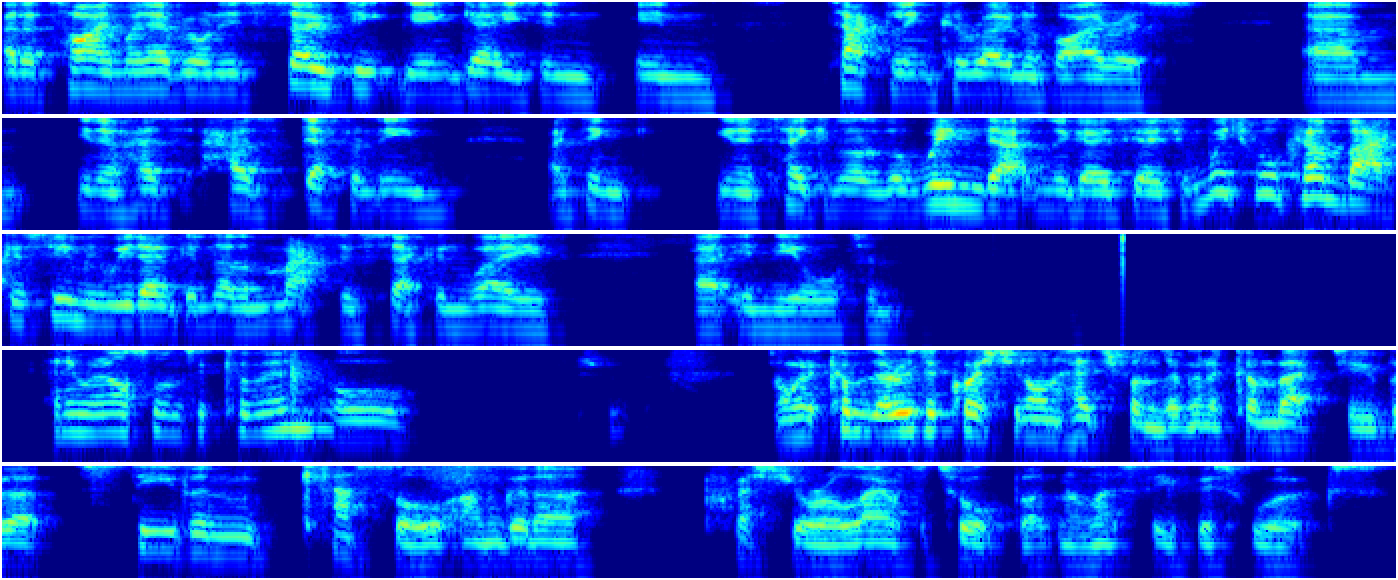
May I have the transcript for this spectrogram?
at a time when everyone is so deeply engaged in in tackling coronavirus, um, you know, has has definitely, I think, you know, taken a lot of the wind out of negotiation, which will come back, assuming we don't get another massive second wave uh, in the autumn. Anyone else want to come in, or I'm going to come. There is a question on hedge funds. I'm going to come back to, but Stephen Castle, I'm going to press your allow to talk button and let's see if this works.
